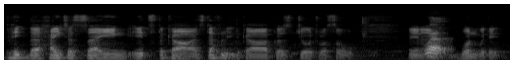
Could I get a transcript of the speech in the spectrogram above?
the haters saying it's the car? It's definitely the car because George Russell, you know, Well- won with it.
